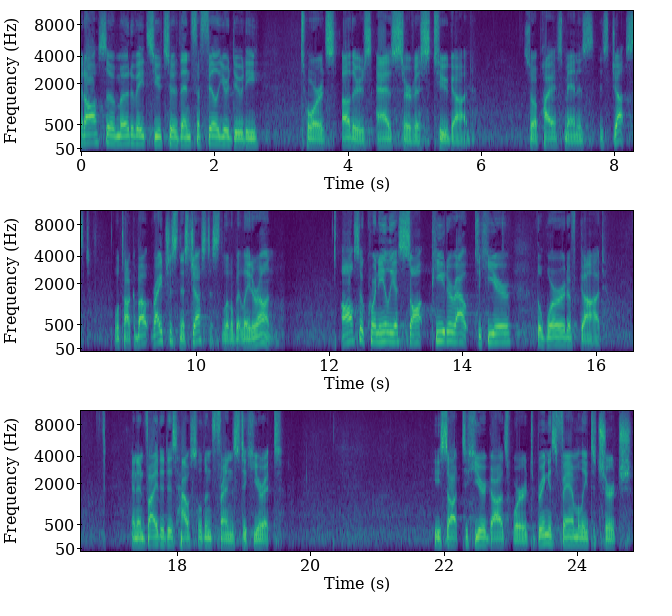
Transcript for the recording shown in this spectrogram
It also motivates you to then fulfill your duty towards others as service to God. So a pious man is, is just. We'll talk about righteousness, justice, a little bit later on. Also, Cornelius sought Peter out to hear the word of God and invited his household and friends to hear it. He sought to hear God's word, to bring his family to church,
